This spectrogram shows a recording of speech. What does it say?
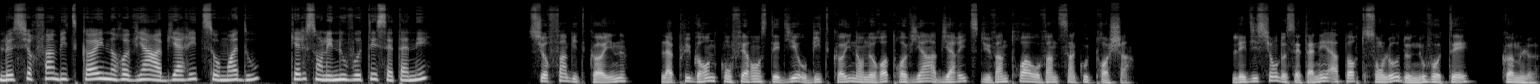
Le surfin Bitcoin revient à Biarritz au mois d'août. Quelles sont les nouveautés cette année? Surfin Bitcoin, la plus grande conférence dédiée au Bitcoin en Europe revient à Biarritz du 23 au 25 août prochain. L'édition de cette année apporte son lot de nouveautés, comme le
